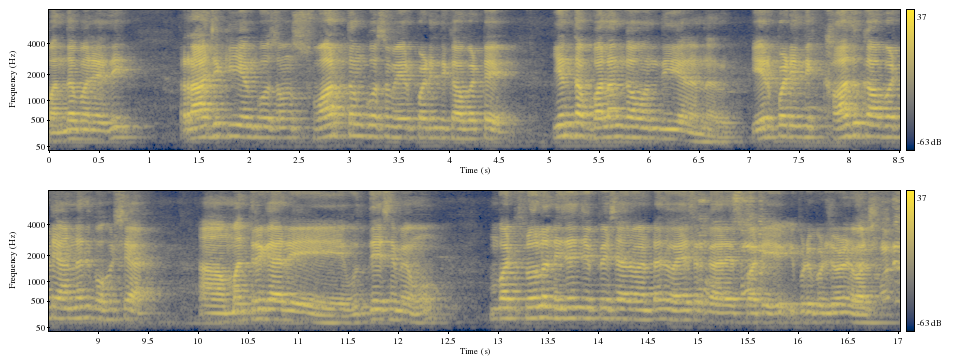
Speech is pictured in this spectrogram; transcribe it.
బంధం అనేది రాజకీయం కోసం స్వార్థం కోసం ఏర్పడింది కాబట్టే ఎంత బలంగా ఉంది అని అన్నారు. ఏర్పడింది కాదు కాబట్టి అన్నది బహుశా మంత్రి గారి ఉద్దేశమేమో. బట్ ఫ్లోలో నిజం చెప్పేశారు అంటే అది వైఎస్ఆర్ కాంగ్రెస్ పార్టీ. ఇప్పుడు ఇప్పుడు చూడండి వాళ్ళు. పదే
